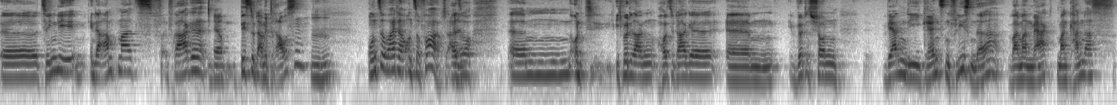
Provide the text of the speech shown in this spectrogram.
äh, Zwingli in der Amtmalsfrage, Ja. bist du damit draußen? Und so weiter und so fort. Also, ähm, und ich würde sagen, heutzutage ähm, wird es schon, werden die Grenzen fließender, weil man merkt, man kann das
